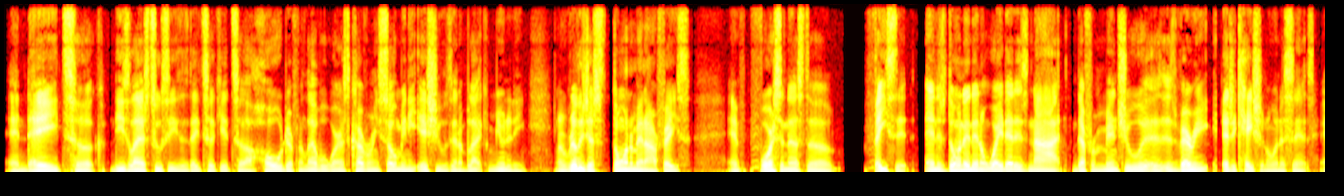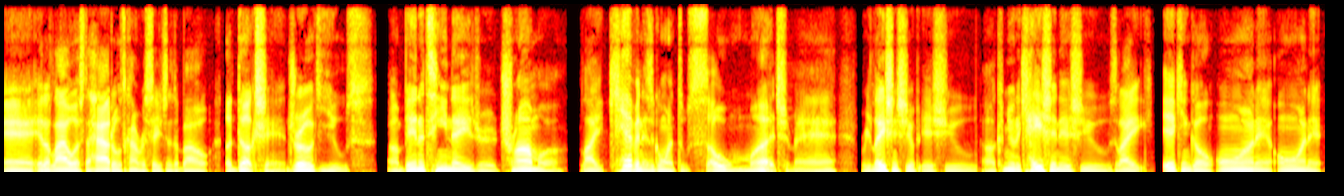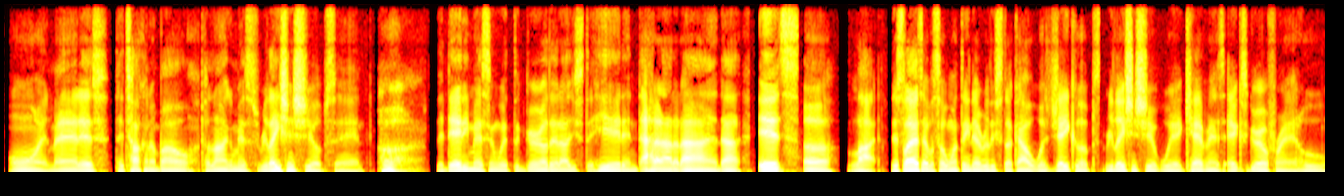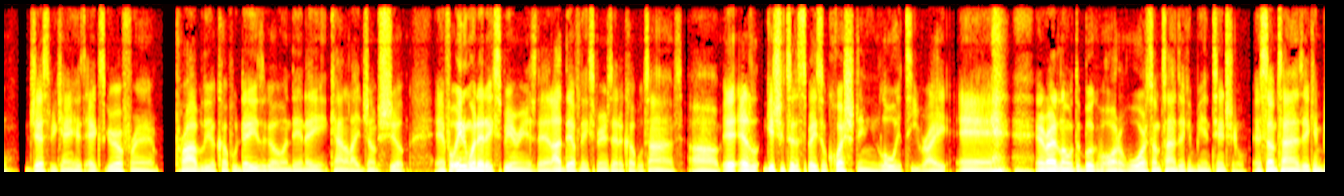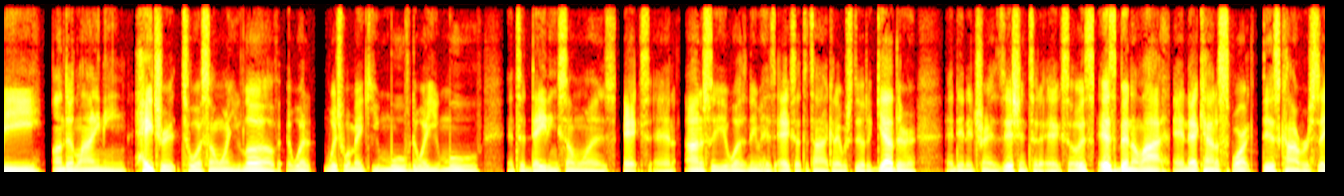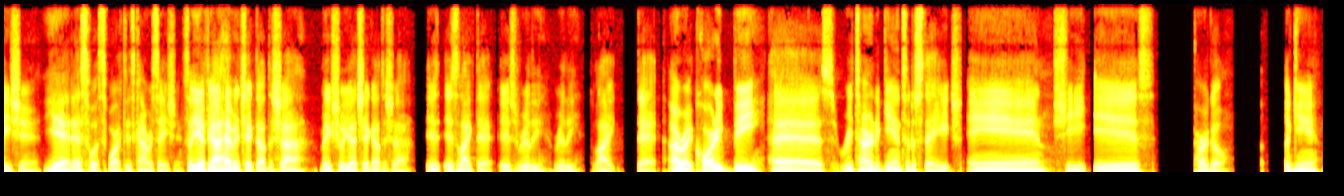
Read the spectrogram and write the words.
And they took these last two seasons, they took it to a whole different level where it's covering so many issues in a black community and really just throwing them in our face and forcing us to face it and it's doing it in a way that is not detrimental. It's very educational in a sense. And it allows us to have those conversations about addiction drug use um, being a teenager trauma. Like kevin is going through so much man. Relationship issues uh, communication issues. Like it can go on and on and on man. It's they're talking about polygamous relationships and the daddy messing with the girl that I used to hit and da da da da and da. It's a lot. This last episode, one thing that really stuck out was Jacob's relationship with Kevin's ex girlfriend, who just became his ex girlfriend probably a couple days ago and then they kind of like jumped ship. And for anyone that experienced that i definitely experienced that a couple times. Um it, it gets you to the space of questioning loyalty right? And and right along with the book of art of war sometimes it can be intentional and sometimes it can be underlining hatred towards someone you love what which will make you move the way you move into dating someone's ex and honestly it wasn't even his ex at the time because they were still together and then it transitioned to the ex. So it's it's been a lot, and that kind of sparked this conversation. Yeah, that's what sparked this conversation. So yeah, if y'all haven't checked out the Chi, make sure y'all check out the Chi. It, it's like that. It's really, really like that. All right, Cardi B has returned again to the stage, and she is Pergo again.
